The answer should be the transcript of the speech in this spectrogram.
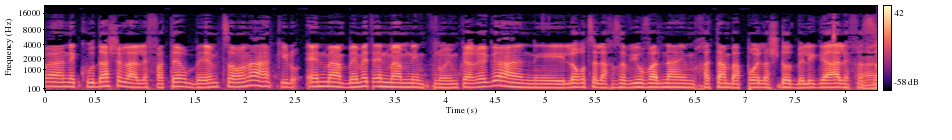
הנקודה שלה לפטר באמצע עונה, כאילו אין, באמת אין מאמנים פנויים כרגע, אני לא רוצה לאכזב, יובל נעים חתם בהפועל אשדוד בליגה א', אז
